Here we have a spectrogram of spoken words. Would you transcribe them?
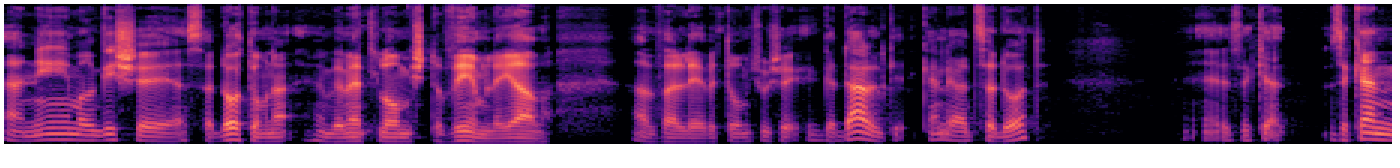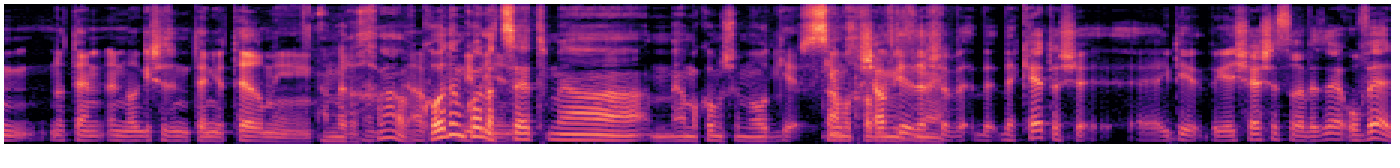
אני מרגיש שהשדות הם באמת לא משתווים ליער, אבל אה, בתור מישהו שגדל, כן ליד שדות, אה, זה כן, זה כן נותן, אני מרגיש שזה נותן יותר מ... המרחב, קודם כל לצאת מה, מהמקום שמאוד שם אותך במבנה. חשבתי על זה עכשיו, בקטע שהייתי בגיל 16 וזה, עובד,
